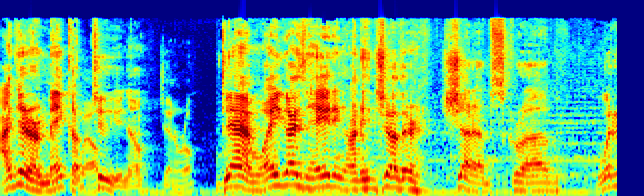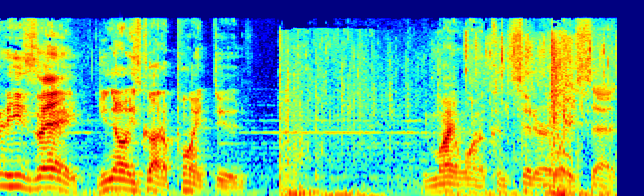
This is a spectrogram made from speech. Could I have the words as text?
I did her makeup Well, too, you know. General. Damn, why are you guys hating on each other? Shut up, scrub. What did he say? You know he's got a point, dude. You might want to consider what he said.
